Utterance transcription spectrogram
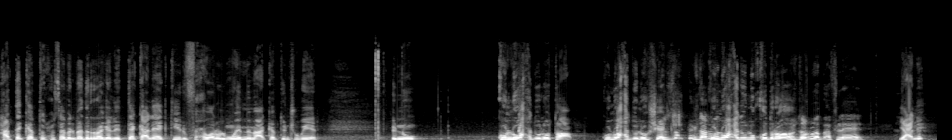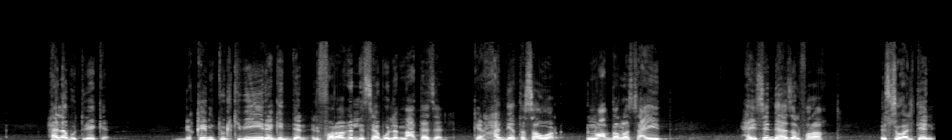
حتى الكابتن حسام البدر الراجل اتك عليها كتير في حواره المهم مع الكابتن شوبير إنه كل واحد له طعم كل واحد له شكل بالظبط، مش ضروري كل. واحد له قدرات. مش ضروري أبقى فلان. يعني هل أبو تريكة بقيمته الكبيرة جدا الفراغ اللي سابه لما اعتزل كان حد يتصور إنه عبد الله السعيد هيسد هذا الفراغ؟ السؤال تاني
